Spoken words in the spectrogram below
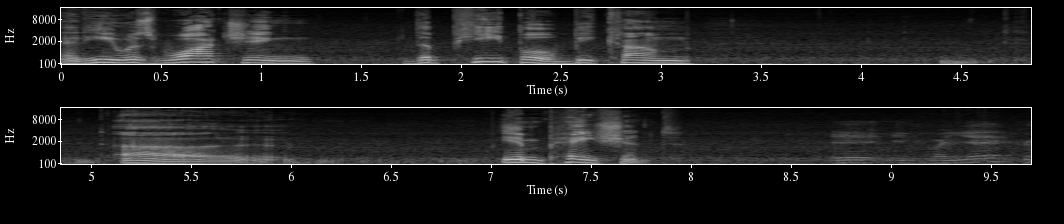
And he was watching the people become uh, impatient et il voyait que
